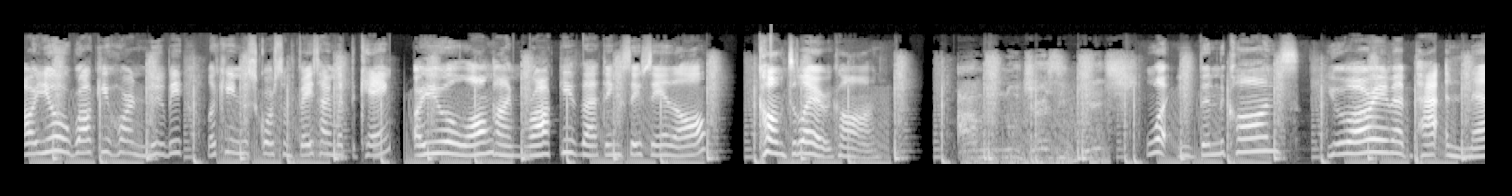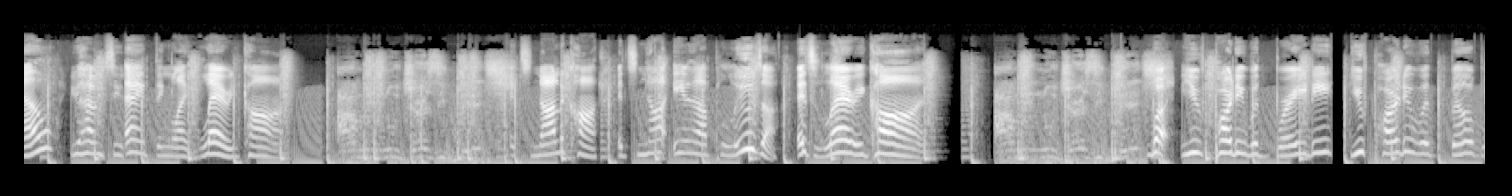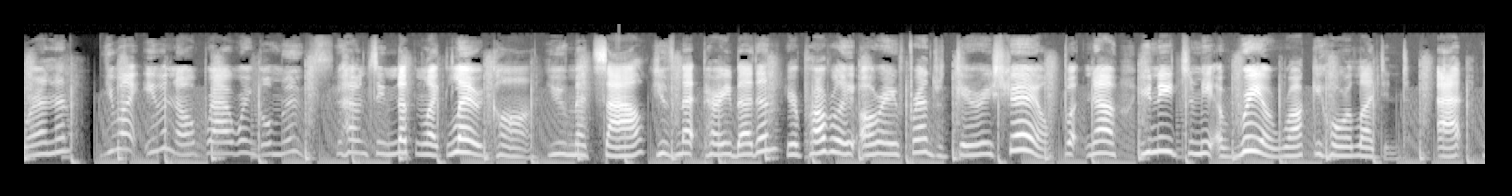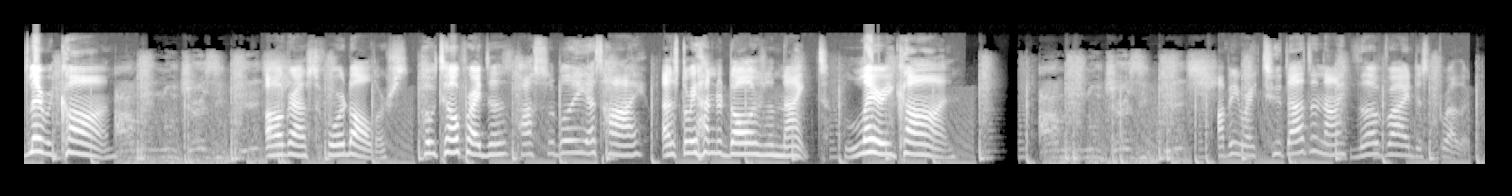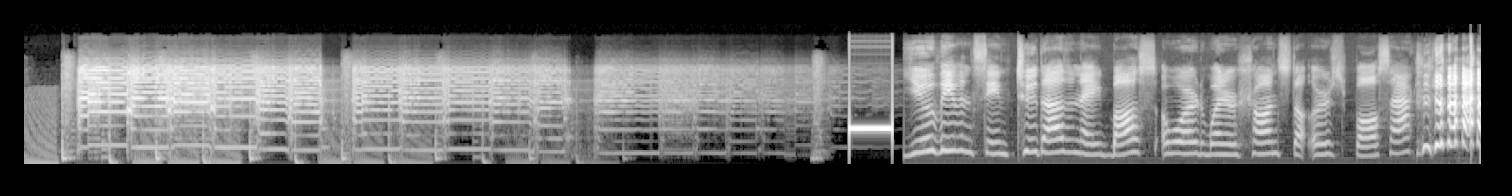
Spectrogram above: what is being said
Are you a Rocky Horror newbie looking to score some FaceTime with the king? Are you a long-time Rocky that thinks they've seen it all? Come to LarryCon. I'm in New Jersey, bitch. What, you've been to cons? You already met Pat and Nell? You haven't seen anything like LarryCon. I'm in New Jersey, bitch. It's not a con. It's not even a palooza. It's LarryCon. I'm in New Jersey, bitch. What, you've partied with Brady? You've partied with Bill Brennan? You might even know Brad Winkle Moose. You haven't seen nothing like LarryCon. You've met Sal. You've met Perry Bedden. You're probably already friends with Gary Shale. But now you need to meet a real Rocky Horror legend at Larry bitch. Autographs $4. Hotel prices possibly as high as $300 a night. Larry LarryCon. I'll be. Copyright 2009, The Brightest Brother. You've even seen 2008 Boss Award winner Sean Stutler's ball sack?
